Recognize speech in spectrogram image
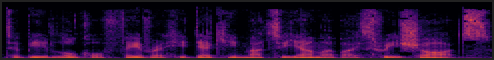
to beat local favorite Hideki Matsuyama by three shots.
